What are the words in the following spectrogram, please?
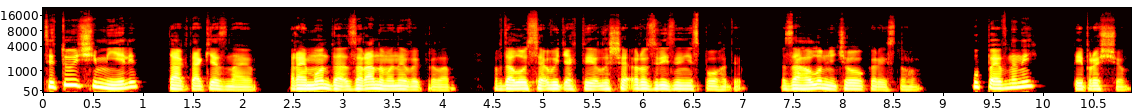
Цитуючи Мєлі, так, так, я знаю. Раймонда зарано мене викрила. Вдалося витягти лише розрізнені спогади. Загалом нічого корисного. Упевнений? Ти про що?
